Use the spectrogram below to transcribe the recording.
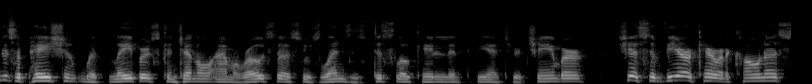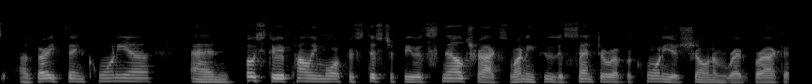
This is a patient with Leber's congenital amaurosis whose lens is dislocated into the anterior chamber. She has severe keratoconus, a very thin cornea, and posterior polymorphous dystrophy with snail tracks running through the center of the cornea shown in red bracket.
